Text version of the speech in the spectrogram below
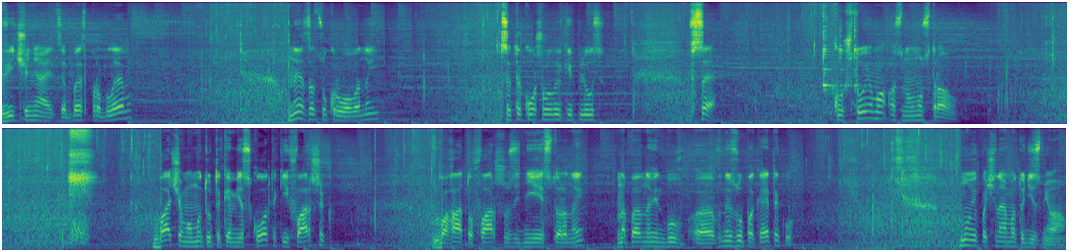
Відчиняється без проблем. Не зацукрований. Це також великий плюс. Все. Куштуємо основну страву. Бачимо ми тут таке м'язко, такий фаршик. Багато фаршу з однієї сторони. Напевно, він був е, внизу пакетику. Ну і починаємо тоді з нього.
